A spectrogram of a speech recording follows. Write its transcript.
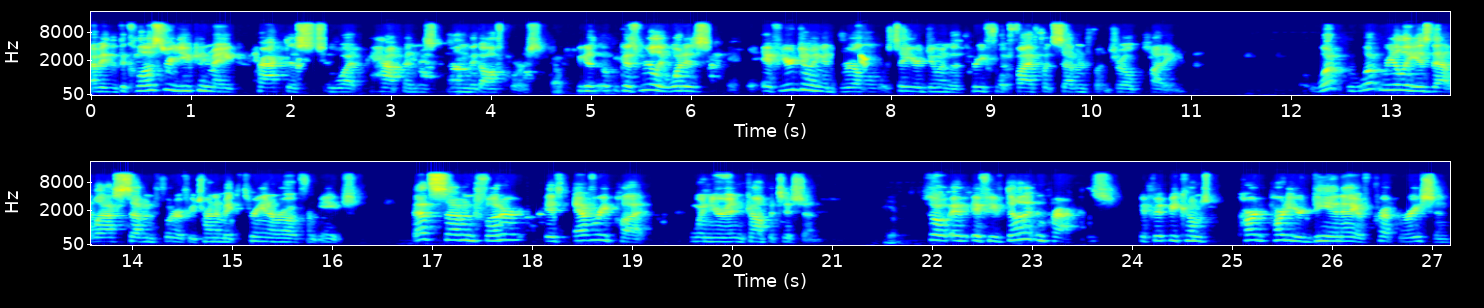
I mean the closer you can make practice to what happens on the golf course. Because because really what is if you're doing a drill say you're doing the three foot five foot seven foot drill putting what what really is that last seven footer if you're trying to make three in a row from each? That seven footer is every putt when you're in competition. Yep. So if, if you've done it in practice, if it becomes part part of your DNA of preparation,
